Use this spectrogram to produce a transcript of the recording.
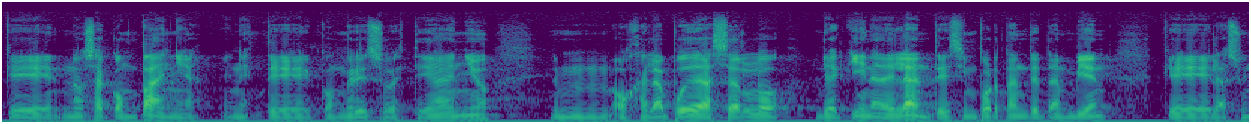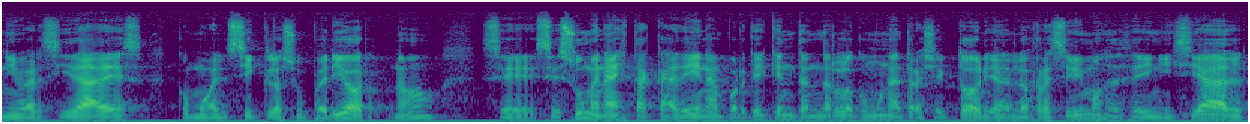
que nos acompaña en este congreso este año. Mm, ojalá pueda hacerlo de aquí en adelante. Es importante también que las universidades como el ciclo superior ¿no? se, sumen a esta cadena porque hay que entenderlo como una trayectoria. Los recibimos desde inicial,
